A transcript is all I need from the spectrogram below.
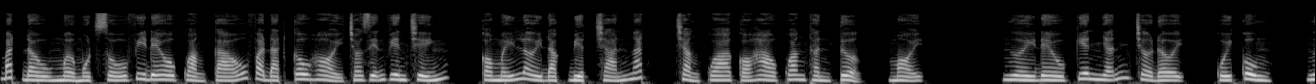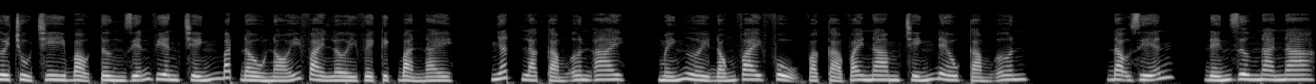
bắt đầu mở một số video quảng cáo và đặt câu hỏi cho diễn viên chính, có mấy lời đặc biệt chán ngắt, chẳng qua có hào quang thần tượng, mọi người đều kiên nhẫn chờ đợi, cuối cùng, người chủ trì bảo từng diễn viên chính bắt đầu nói vài lời về kịch bản này, nhất là cảm ơn ai, mấy người đóng vai phụ và cả vai nam chính đều cảm ơn. Đạo diễn, đến Dương Nana,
